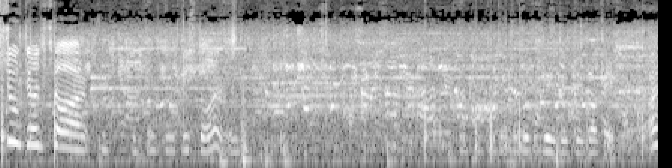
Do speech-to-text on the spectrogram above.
To the store. The store. Okay. I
